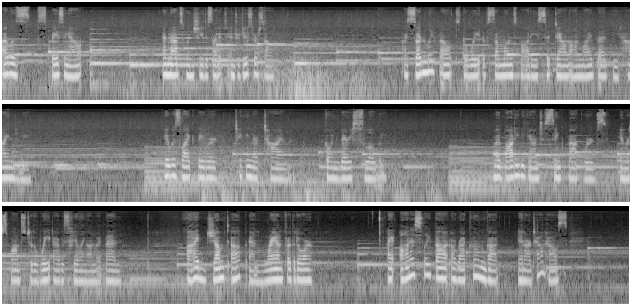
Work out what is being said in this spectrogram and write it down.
I was spacing out, and that's when she decided to introduce herself. I suddenly felt the weight of someone's body sit down on my bed behind me. It was like they were taking their time going very slowly. My body began to sink backwards in response to the weight I was feeling on my bed. I jumped up and ran for the door. I honestly thought a raccoon got in our townhouse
